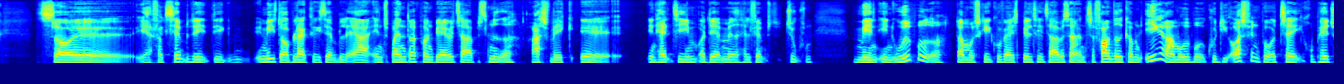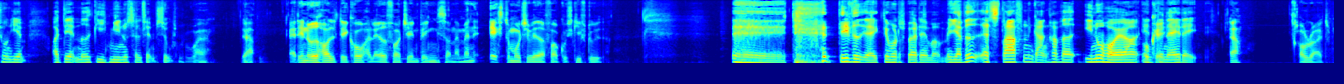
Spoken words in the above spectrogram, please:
Så øh, ja, for eksempel, det, det mest oplagte eksempel er en sprinter på en bjergetappe smider rask væk øh, en halv time, og dermed 90.000. Men en udbryder, der måske kunne være i spil til etappesejren, så frem vedkommende ikke rammer udbrud, kunne de også finde på at tage Gruppettoen hjem, og dermed give minus 90.000. Uha. Ja. Er det noget hold DK har lavet for at tjene penge, så er man ekstra motiveret for at kunne skifte ud? Øh, det, det ved jeg ikke, det må du spørge dem om. Men jeg ved, at straffen engang har været endnu højere, end Okay. den er i dag. Alright.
